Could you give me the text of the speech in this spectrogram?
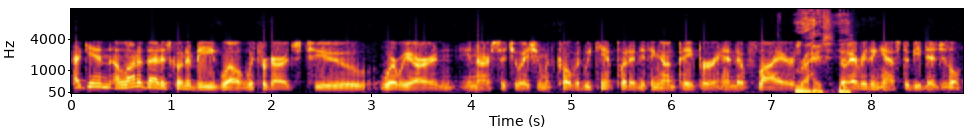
Again, a lot of that is going to be, well, with regards to where we are in, in our situation with COVID, we can't put anything on paper or hand out flyers. Right, So yeah. everything has to be digital.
